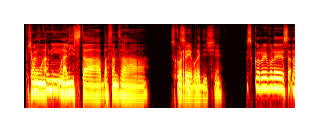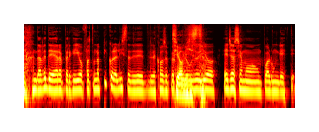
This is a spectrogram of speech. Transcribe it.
facciamo alcuni... una, una, lista abbastanza scorrevole, sì. dici? Scorrevole sarà da vedere perché io ho fatto una piccola lista delle, delle cose per sì, cui uso io e già siamo un po' a lunghetti.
